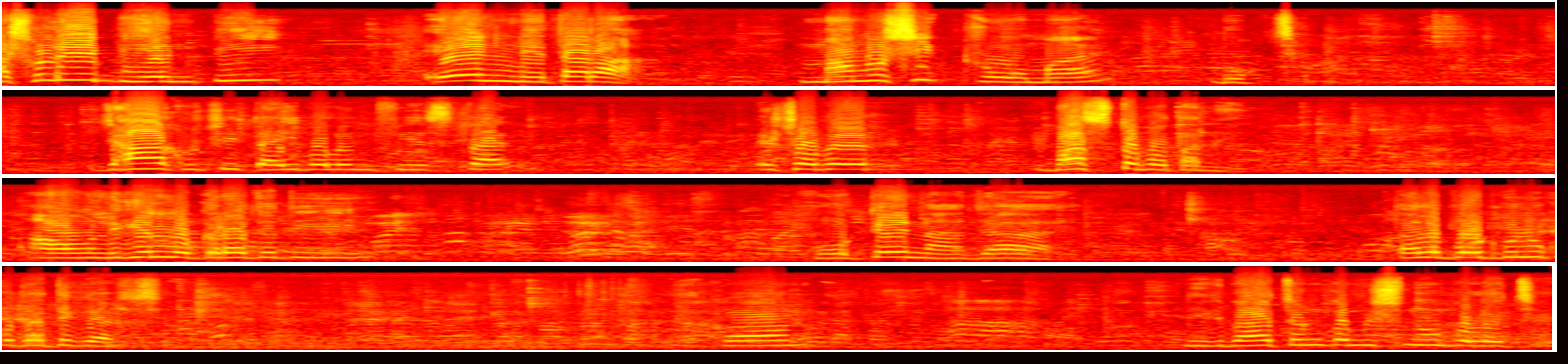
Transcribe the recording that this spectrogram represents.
আসলে বিএনপি এর নেতারা মানসিক ট্রোমায় ভুগছে। যা খুশি তাই বলেন ফিয়েস্টা। এসবের বাস্তবতা নেই। আওয়ামী লীগের লোকেরা যদি ভোটে না যায়, তাহলে ভোটগুলো কোথা থেকে আসছে? এখন নির্বাচন কমিশনও বলেছে,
